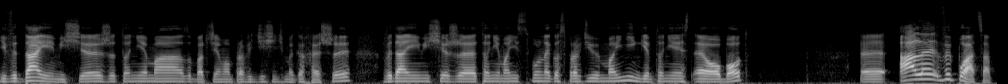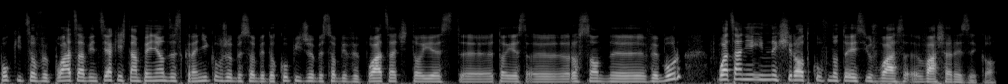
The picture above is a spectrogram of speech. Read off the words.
I wydaje mi się, że to nie ma, zobaczcie, ja mam prawie 10 megahaszy, wydaje mi się, że to nie ma nic wspólnego z prawdziwym miningiem, to nie jest EOBot, e, ale wypłaca, póki co wypłaca, więc jakieś tam pieniądze z kraników, żeby sobie dokupić, żeby sobie wypłacać, to jest, e, to jest rozsądny wybór. Wpłacanie innych środków, no to jest już was, wasze ryzyko,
